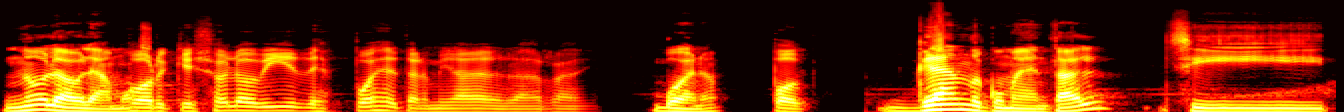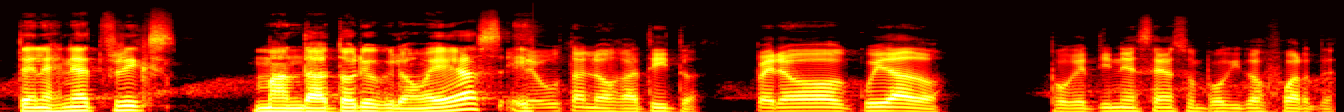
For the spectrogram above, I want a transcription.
No lo hablamos. Porque yo lo vi después de terminar la radio. Bueno, Podcast. gran documental. Si tenés Netflix, mandatorio que lo veas. Te gustan los gatitos. Pero cuidado, porque tiene escenas un poquito fuertes.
